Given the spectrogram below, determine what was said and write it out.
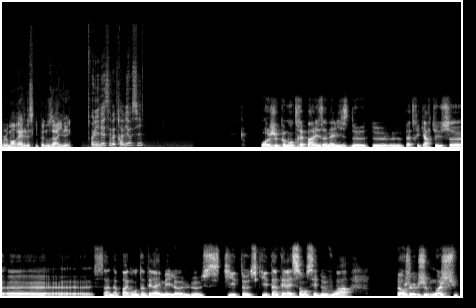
véritablement réelle de ce qui peut nous arriver. Olivier, c'est votre avis aussi? Oh, je ne commenterai pas les analyses de, Patrick Artus, euh, ça n'a pas grand intérêt, mais le, ce, qui est, ce qui est intéressant, c'est de voir. Alors, je, moi, je suis,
